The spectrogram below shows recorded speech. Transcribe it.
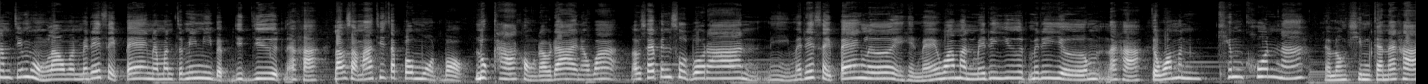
น้ำจิ้มของเรามันไม่ได้ใส่แป้งนะมันจะไม่มีแบบยืดๆนะคะ เราสามารถที่จะโปรโมทบอกลูกค้าของเราได้นะว่า เราใช้เป็นสูตรโบราณนี่ไม่ได้ใส่แป้งเลย เห็นไหมว่ามันไม่ได้ยืดไม่ได้เยิ้มนะคะ แต่ว่ามันเข้มข้นนะเดี๋ยวลองชิมกันนะคะ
